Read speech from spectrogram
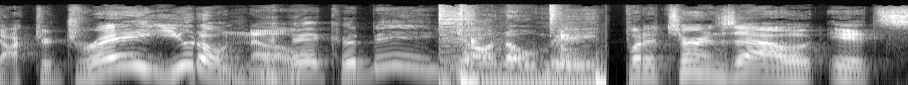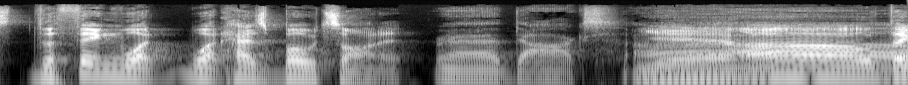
Dr. Dre? You don't know. It could be. but it turns out it's the thing what what has boats on it. Uh, docks. Yeah. Oh, the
